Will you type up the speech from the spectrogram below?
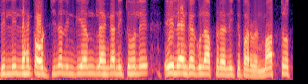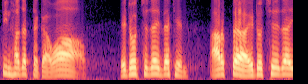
দিল্লির লেহেঙ্গা অরিজিনাল ইন্ডিয়ান লেহেঙ্গা নিতে হলে এই লেহেঙ্গাগুলো আপনারা নিতে পারবেন। মাত্র তিন হাজার টাকা। ওয়াও! এটা হচ্ছে যাই দেখেন, আরেকটা, এটা হচ্ছে যাই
